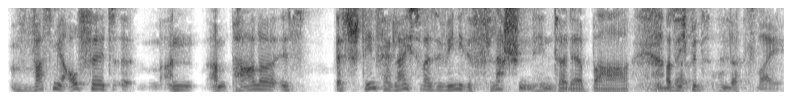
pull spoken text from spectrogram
Was mir auffällt äh, an, am Parler ist, es stehen vergleichsweise wenige Flaschen hinter der Bar. Also ich bin, 102.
